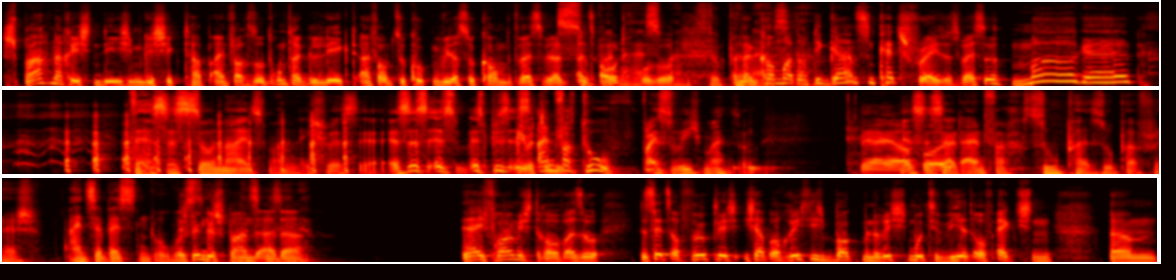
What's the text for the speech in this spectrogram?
Sprachnachrichten, die ich ihm geschickt habe, einfach so drunter gelegt, einfach um zu gucken, wie das so kommt, weißt du, als, als Outro nice, so. Und dann nice, kommen halt ja. auch die ganzen Catchphrases, weißt du? Morgen. Das ist so nice, Mann. Ich schwör's dir. Es ist, es, es, es ist einfach du. Weißt du, wie ich meine? So. Ja, ja, es ist halt einfach super, super fresh. Eins der besten Logos. Ich bin gespannt, Alter. Ja, ich freue mich drauf. Also, das ist jetzt auch wirklich, ich habe auch richtig Bock, bin richtig motiviert auf Action. Ähm,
